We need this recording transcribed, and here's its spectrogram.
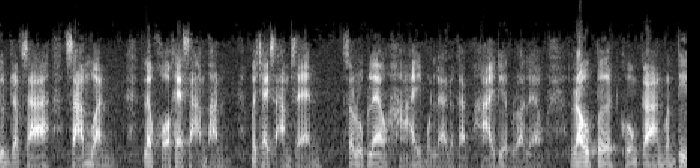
ยุทธรักษา 3 วัน แล้วขอแค่ 3,000 ไม่ใช่ 3 0 0แสนสรุปแล้วหายหมดแล้วนะครับ หายเรียบร้อยแล้ว เราเปิดโครงการวันที่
